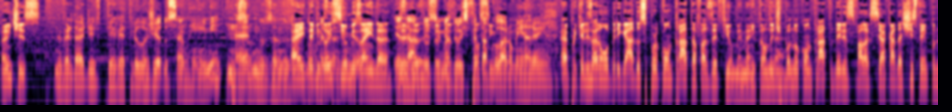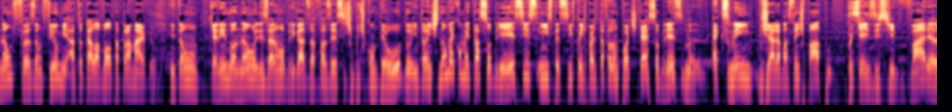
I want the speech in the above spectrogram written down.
antes. Na verdade, teve a trilogia do Sam Raimi, né? Nos anos. É, e teve dois filmes 2000. ainda. Teve Exato, dois- os filmes do espetacular Homem-Aranha. É porque eles eram obrigados por contrato a fazer filme, né? Então, do, tipo, no contrato deles fala que se a cada X tempo não fazer um filme, a Totela volta pra Marvel. Então, querendo ou não, eles eram obrigados a fazer esse tipo de conteúdo. Então, a gente não vai comentar sobre esses em específico, a gente pode até fazer um podcast sobre esses. X-Men gera bastante papo, porque Sim. existe várias,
